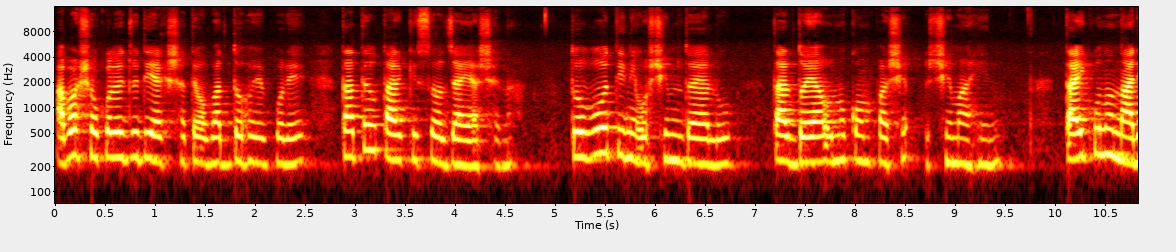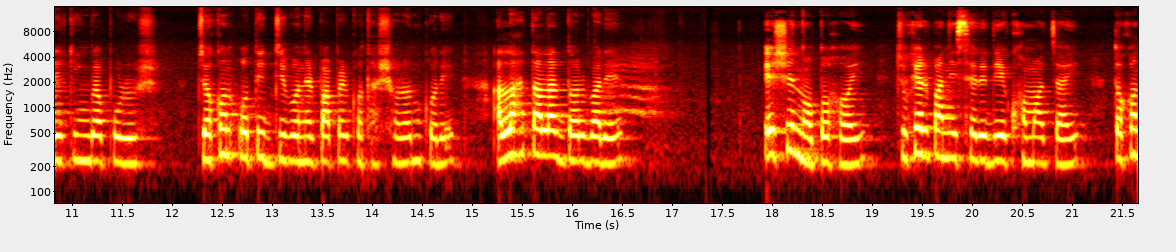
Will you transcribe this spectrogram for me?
আবার সকলে যদি একসাথে অবাধ্য হয়ে পড়ে, তাতেও তার কিছু যায় আসে না। তবুও তিনি অসীম দয়ালু, তার দয়া অনুকম্পা সীমাহীন। তাই কোনো নারী কিংবা পুরুষ যখন অতীত জীবনের পাপের কথা স্মরণ করে, আল্লাহ তালার দরবারে এসে নত হয়, চোখের পানি ছেড়ে দিয়ে ক্ষমা চায়, তখন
